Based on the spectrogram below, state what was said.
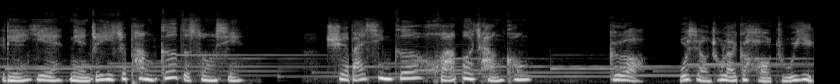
连夜撵着一只胖鸽子送信。雪白信鸽划破长空，哥，我想出来个好主意。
